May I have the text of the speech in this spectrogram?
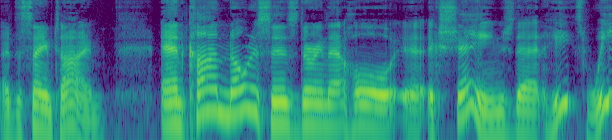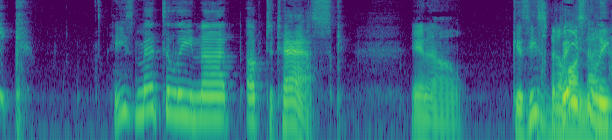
at the same time. And Khan notices during that whole uh, exchange that he's weak. He's mentally not up to task, you know, because he's basically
